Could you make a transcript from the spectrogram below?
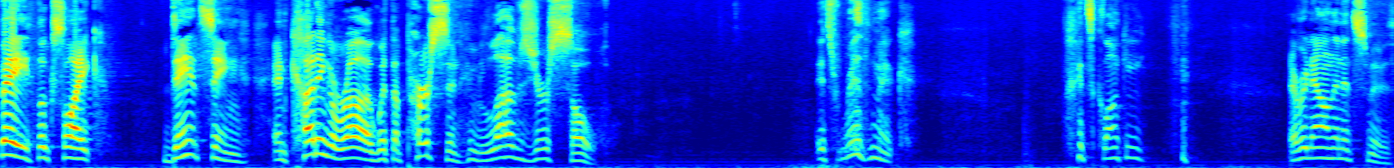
faith looks like dancing and cutting a rug with the person who loves your soul. It's rhythmic, it's clunky. Every now and then it's smooth,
